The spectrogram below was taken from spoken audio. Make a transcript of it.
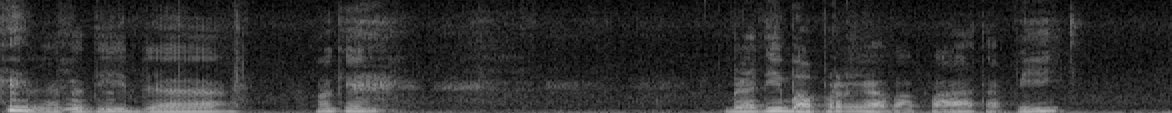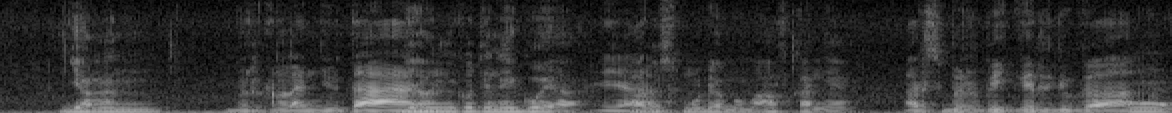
Ternyata tidak. Oke. Berarti baper nggak apa-apa tapi jangan berkelanjutan jangan ikutin ego ya Iya. harus mudah memaafkan ya harus berpikir juga Hmm.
